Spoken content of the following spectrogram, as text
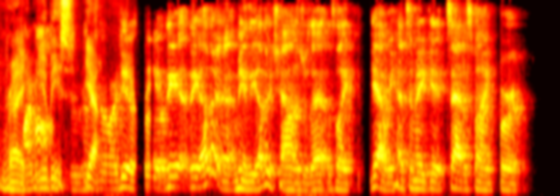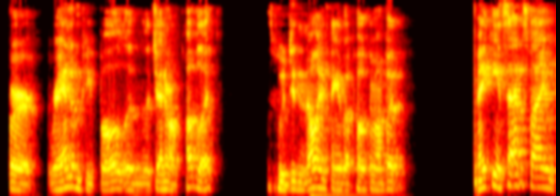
Right. my mom, Newbies. who has Yeah. no idea. the, the the other, I mean, the other challenge with that is like, yeah, we had to make it satisfying for for random people and the general public who didn't know anything about Pokemon, but making it satisfying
